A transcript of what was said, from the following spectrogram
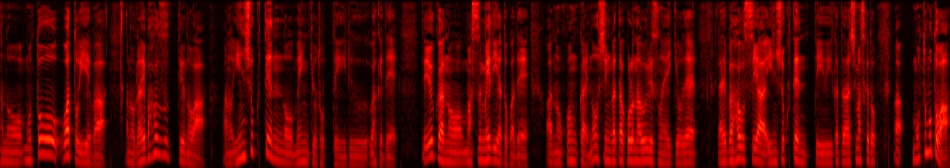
あの、元はといえば、あの、ライブハウスっていうのは、あの、飲食店の免許を取っているわけで、で、よくあの、マスメディアとかで、あの、今回の新型コロナウイルスの影響で、ライブハウスや飲食店っていう言い方はしますけど、まあ、もともとは、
